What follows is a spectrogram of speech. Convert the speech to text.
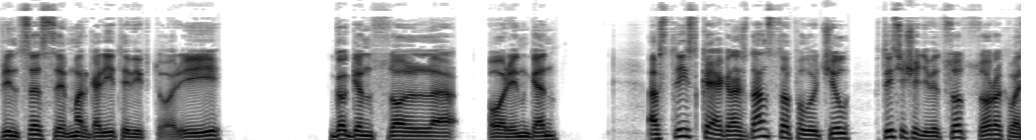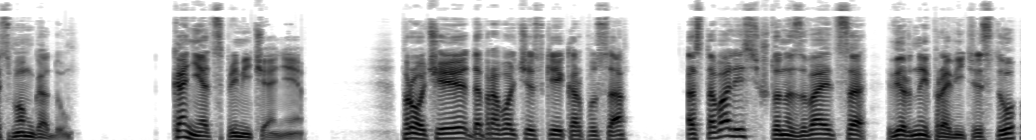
принцессы Маргариты Виктории, Гогенлоэ-Эринген, австрийское гражданство получил в 1948 году. Конец примечания. Прочие добровольческие корпуса оставались, что называется, верны правительству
